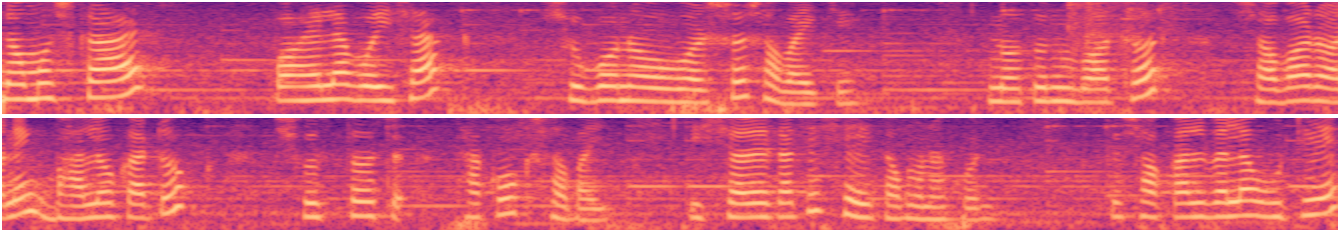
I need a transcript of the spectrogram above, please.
নমস্কার। পহেলা বৈশাখ, শুভ নববর্ষ সবাইকে। নতুন বছর, সবার অনেক ভালো কাটুক, সুস্থ থাকুক সবাই। ঈশ্বরের কাছে সেই কামনা করি। তো সকালবেলা উঠে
